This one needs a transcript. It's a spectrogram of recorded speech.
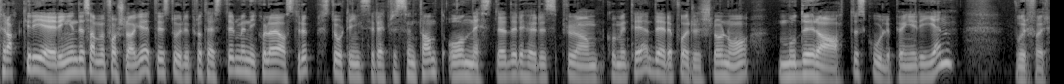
trakk regjeringen det samme forslaget etter store protester, med Nikolai Astrup, stortingsrepresentant og nestleder i Høyres programkomité. Dere foreslår nå moderate skolepenger igjen. Hvorfor?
